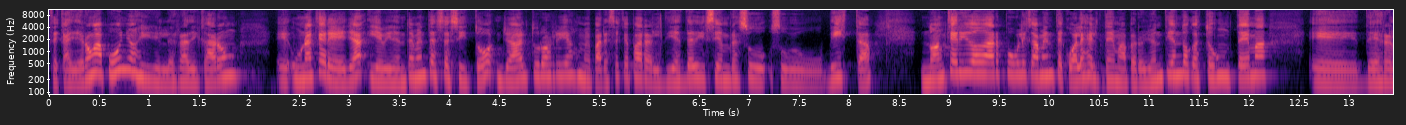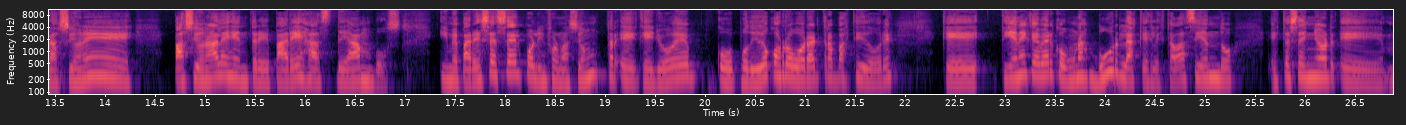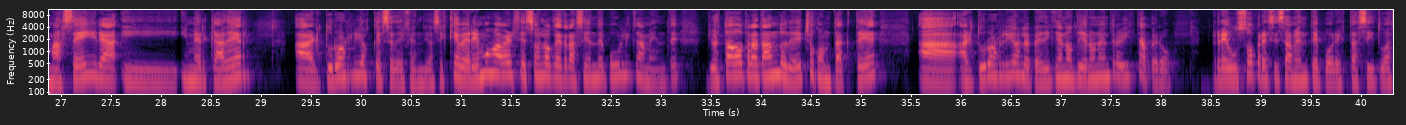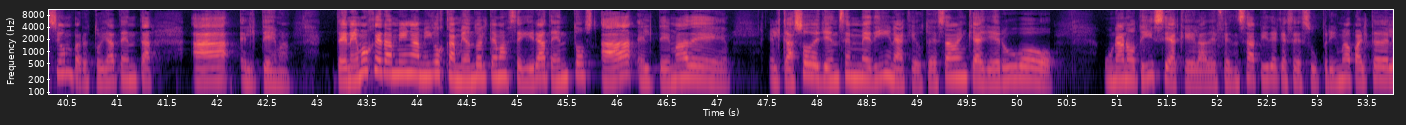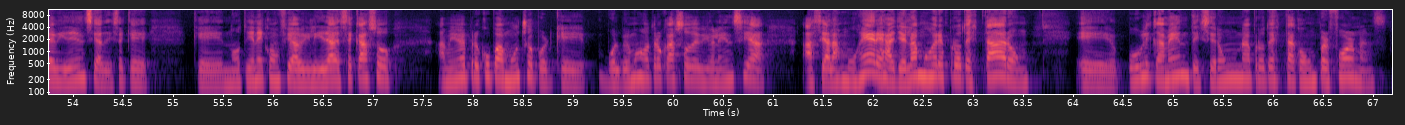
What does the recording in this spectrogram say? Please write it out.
se cayeron a puños y le radicaron eh, una querella y evidentemente se citó ya Arturo Ríos, me parece que para el 10 de diciembre su, su vista. No han querido dar públicamente cuál es el tema, pero yo entiendo que esto es un tema eh, de relaciones pasionales entre parejas de ambos. Y me parece ser, por la información eh, que yo he podido corroborar tras bastidores, que tiene que ver con unas burlas que le estaba haciendo este señor eh, Maceira y, Mercader a Arturo Ríos que se defendió. Así que veremos a ver si eso es lo que trasciende públicamente. Yo he estado tratando, de hecho contacté a Arturo Ríos, le pedí que nos diera una entrevista, pero rehusó precisamente por esta situación, pero estoy atenta a el tema. Tenemos que también, amigos, cambiando el tema, seguir atentos a el tema de el caso de Jensen Medina, que ustedes saben que ayer hubo una noticia que la defensa pide que se suprima parte de la evidencia, dice que, que no tiene confiabilidad. Ese caso a mí me preocupa mucho porque volvemos a otro caso de violencia hacia las mujeres. Ayer las mujeres protestaron eh, públicamente, hicieron una protesta con un performance.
